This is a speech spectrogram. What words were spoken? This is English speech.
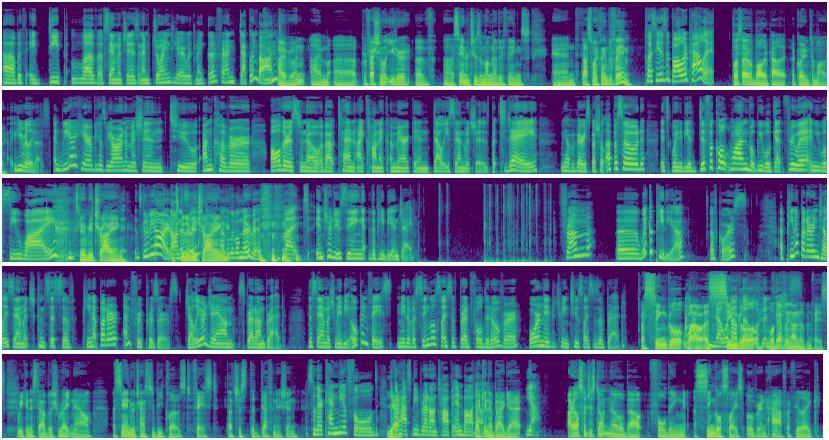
uh, with a deep love of sandwiches. And I'm joined here with my good friend, Declan Bond. Hi, everyone. I'm a professional eater of uh, sandwiches, among other things. And that's my claim to fame. Plus, he has a baller palate. Plus, I have a baller palate, according to Molly. He really does. And we are here because we are on a mission to uncover all there is to know about 10 iconic American deli sandwiches. But today, we have a very special episode. It's going to be a difficult one, but we will get through it and you will see why. It's going to be trying. it's going to be hard, honestly. It's going to be trying. I'm a little nervous, but introducing the PB&J. From uh, Wikipedia, of course, a peanut butter and jelly sandwich consists of peanut butter and fruit preserves, jelly or jam spread on bread. The sandwich may be open face, made of a single slice of bread folded over, or made between two slices of bread. A single, wow, a know about the single, well, definitely not an open face. We can establish right now a sandwich has to be closed faced. That's just the definition. So there can be a fold, but Yeah. there has to be bread on top and bottom. Like in a baguette. yeah. I also just don't know about folding a single slice over in half. I feel like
